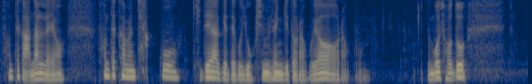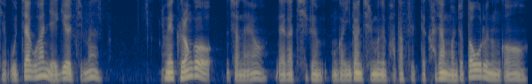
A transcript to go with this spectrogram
선택 안 할래요. 선택하면 자꾸 기대하게 되고 욕심 생기더라고요. 라고. 뭐 저도 이렇게 웃자고 한 얘기였지만 왜 그런 거 있잖아요. 내가 지금 뭔가 이런 질문을 받았을 때 가장 먼저 떠오르는 거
